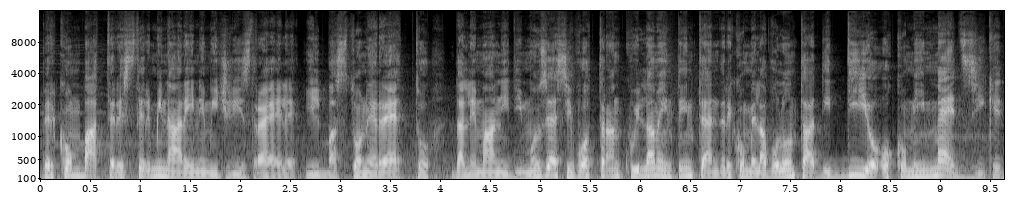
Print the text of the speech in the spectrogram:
per combattere e sterminare i nemici di Israele. Il bastone retto dalle mani di Mosè si può tranquillamente intendere come la volontà di Dio o come i mezzi che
